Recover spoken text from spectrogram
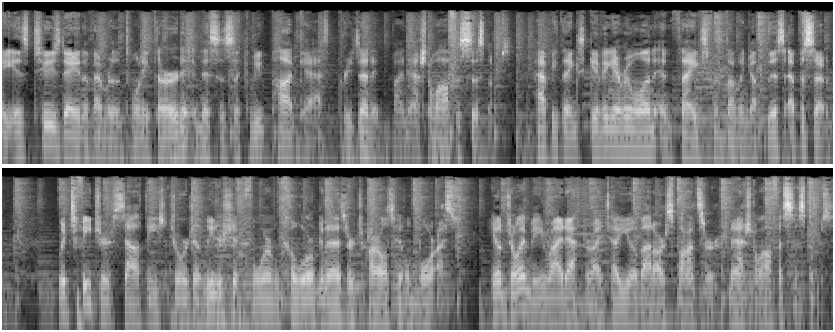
Today is Tuesday, November the 23rd, and this is the Commute Podcast presented by National Office Systems. Happy Thanksgiving, everyone, and thanks for thumbing up this episode, which features Southeast Georgia Leadership Forum co organizer Charles Hill Morris. He'll join me right after I tell you about our sponsor, National Office Systems.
